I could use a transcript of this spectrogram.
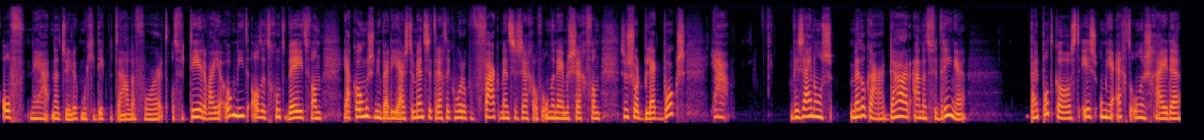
of nou ja, natuurlijk moet je dik betalen voor het adverteren. Waar je ook niet altijd goed weet van, ja, komen ze nu bij de juiste mensen terecht? Ik hoor ook vaak mensen zeggen of ondernemers zeggen van, een soort black box. Ja, we zijn ons met elkaar daar aan het verdringen bij podcast is om je echt te onderscheiden,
